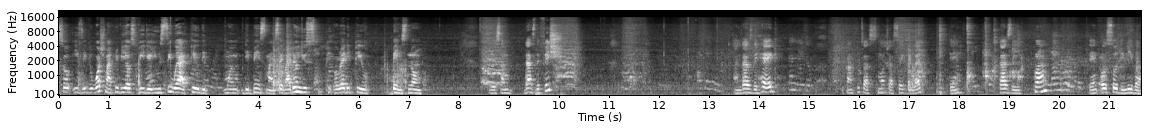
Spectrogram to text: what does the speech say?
so easy. If you watch my previous video you will see where i peel the the beans myself. I don't use already peel beans no. Yes um that's the fish. And that's the egg. You can put as much as egg you like then that's the prawn then also the liver.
